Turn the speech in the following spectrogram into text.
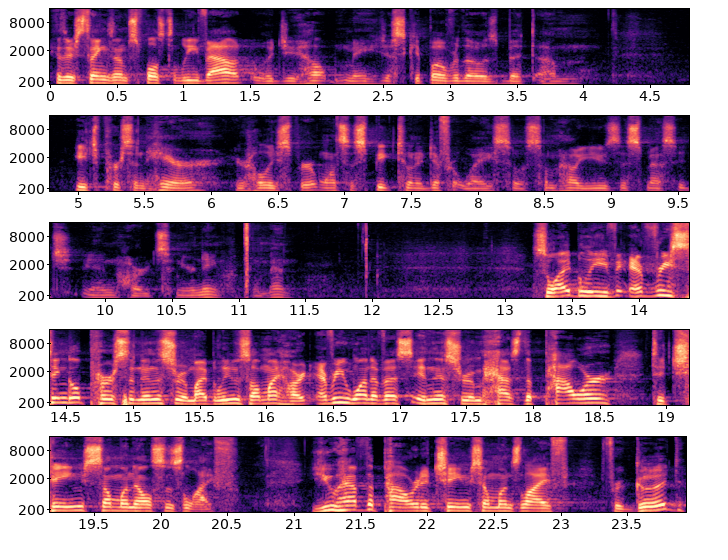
if there's things I'm supposed to leave out, would you help me just skip over those? But um, each person here, your Holy Spirit wants to speak to in a different way. So somehow use this message in hearts in your name. Amen. So I believe every single person in this room, I believe this all my heart, every one of us in this room has the power to change someone else's life. You have the power to change someone's life for good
